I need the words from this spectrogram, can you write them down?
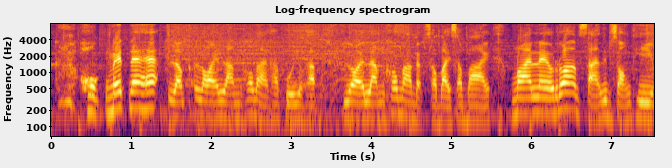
6 เม็ดนะฮะแล้วก็ลอยลำเข้ามาครับคุณผู้ชมครับ ลอยลำเข้ามาแบบสบายๆ มาในรอบ 32 ทีม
